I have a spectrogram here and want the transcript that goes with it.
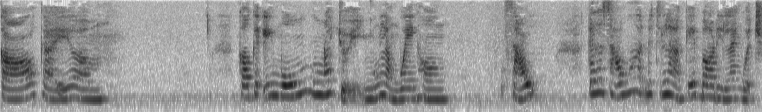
có cái um, có cái ý muốn muốn nói chuyện muốn làm quen hơn. Sáu cái thứ sáu á, đó chính là cái body language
